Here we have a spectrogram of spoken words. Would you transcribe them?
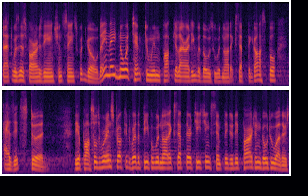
That was as far as the ancient saints would go. They made no attempt to win popularity with those who would not accept the gospel as it stood. The apostles were instructed where the people would not accept their teachings simply to depart and go to others,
